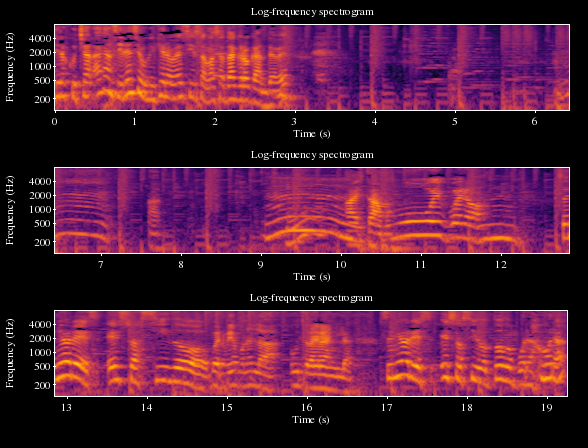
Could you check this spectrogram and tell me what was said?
quiero escuchar. Hagan silencio porque quiero ver si esa masa está crocante. A ver. Ah, ahí estamos. Muy bueno. Señores, eso ha sido. Bueno, voy a poner la ultra grangla. Señores, eso ha sido todo por ahora.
